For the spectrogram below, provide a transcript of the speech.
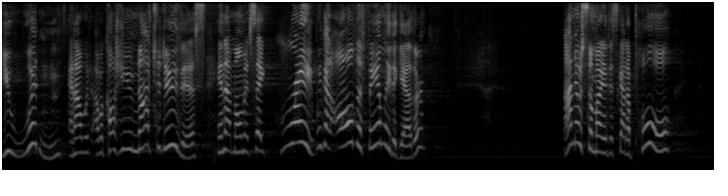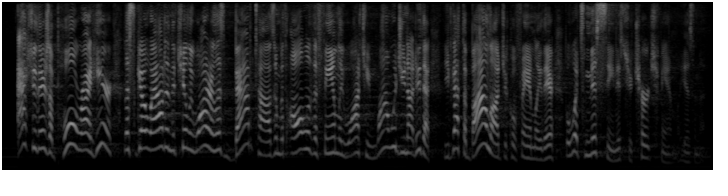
you wouldn't, and I would, I would caution you not to do this in that moment, say, Great, we've got all the family together. I know somebody that's got a pool Actually, there's a pool right here. Let's go out in the chilly water and let's baptize them with all of the family watching. Why would you not do that? You've got the biological family there, but what's missing? It's your church family, isn't it?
